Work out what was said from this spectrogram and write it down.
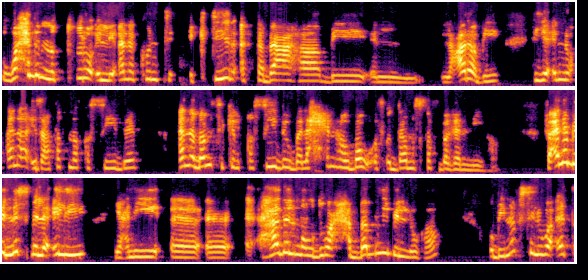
واحدة من الطرق اللي أنا كنت كثير أتبعها بالعربي هي إنه أنا إذا أعطتنا قصيدة أنا بمسك القصيدة وبلحنها وبوقف قدام الصف بغنيها. فأنا بالنسبة لإلي يعني آه آه هذا الموضوع حببني باللغة وبنفس الوقت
